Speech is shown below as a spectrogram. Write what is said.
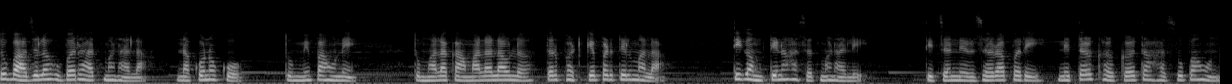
तो बाजूला उभं राहत म्हणाला नको नको. तुम्ही पाहुणे. तुम्हाला कामाला लावलं तर फटके पडतील मला. ती गमतीनं हसत म्हणाली. तिचं निर्झरापरी नितळ खळखळता हसू पाहून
